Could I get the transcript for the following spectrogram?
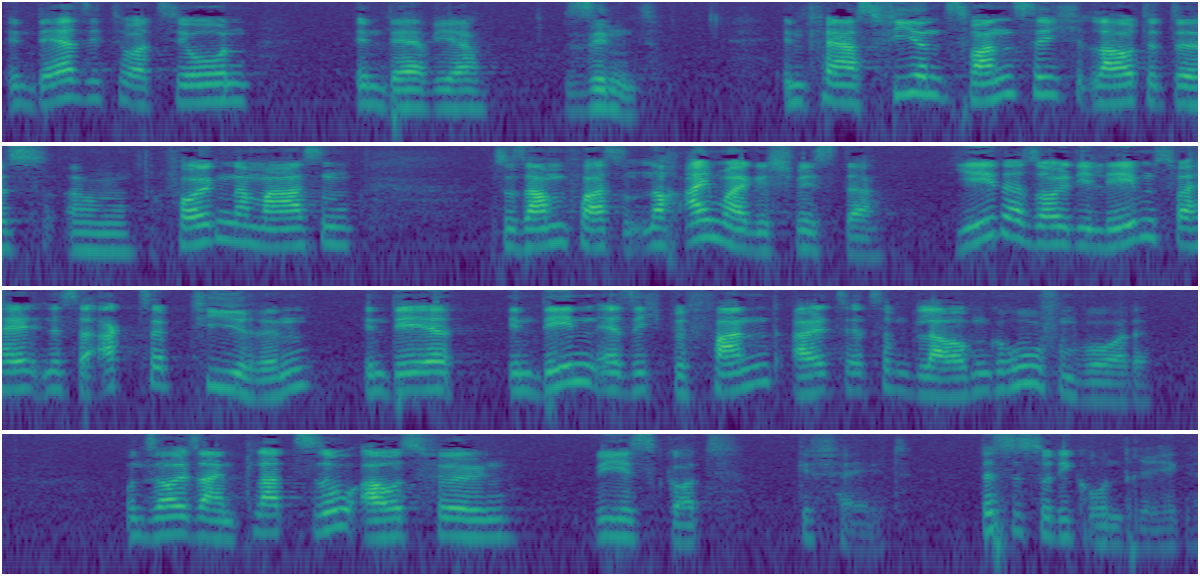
in der Situation, in der wir sind. In Vers 24 lautet es ähm, folgendermaßen zusammenfassend, noch einmal Geschwister, jeder soll die Lebensverhältnisse akzeptieren, in, der, in denen er sich befand, als er zum Glauben gerufen wurde und soll seinen Platz so ausfüllen, wie es Gott gefällt. Das ist so die Grundregel.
